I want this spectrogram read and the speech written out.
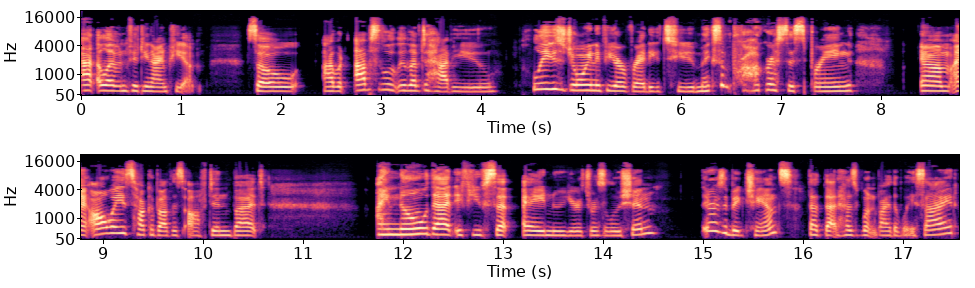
at 11:59 p.m. So I would absolutely love to have you. Please join if you are ready to make some progress this spring. Um, I always talk about this often, but I know that if you've set a New Year's resolution, there is a big chance that that has went by the wayside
